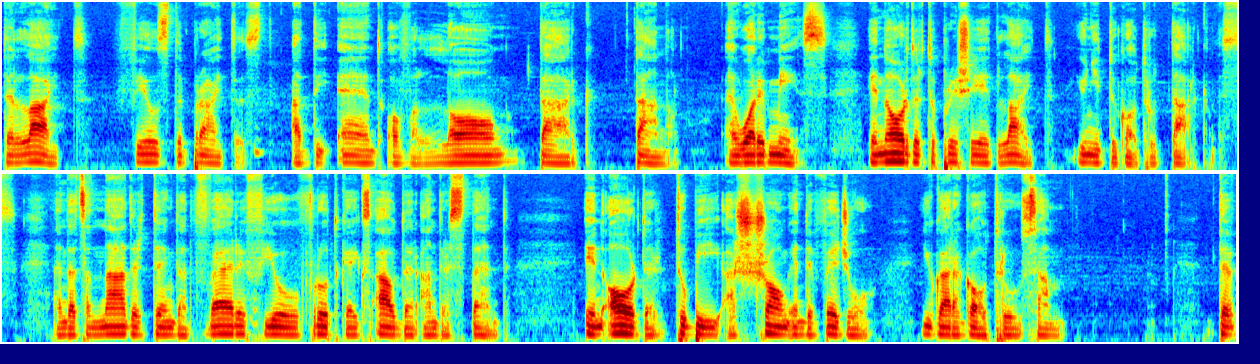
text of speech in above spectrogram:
The light feels the brightest at the end of a long, dark tunnel. And what it means, in order to appreciate light, you need to go through darkness. And that's another thing that very few fruitcakes out there understand. In order to be a strong individual, you gotta go through some di-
